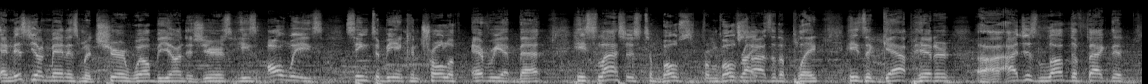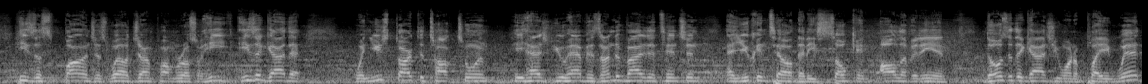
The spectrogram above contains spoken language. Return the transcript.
And this young man is mature well beyond his years. He's always seemed to be in control of every at bat. He slashes to both from both Right. sides of the plate. He's a gap hitter. Uh, I just love the fact that he's a sponge as well, Jon Paul Morosi. He he's a guy that when you start to talk to him, he has you have his undivided attention, and you can tell that he's soaking all of it in. Those are the guys you want to play with,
